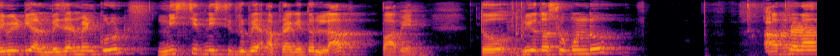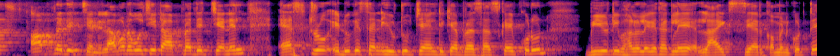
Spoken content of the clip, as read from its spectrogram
রেমিডিয়াল মেজারমেন্ট করুন, নিশ্চিত নিশ্চিত রূপে আপনারা কিন্তু লাভ পাবেন। তো প্রিয় দর্শক বন্ধু, আপনারা আপনাদের চ্যানেল আবারও বলছি এটা আপনাদের চ্যানেল অ্যাস্ট্রো এডুকেশান ইউটিউব চ্যানেলটিকে আপনারা সাবস্ক্রাইব করুন। ভিডিওটি ভালো লেগে থাকলে লাইক শেয়ার কমেন্ট করতে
